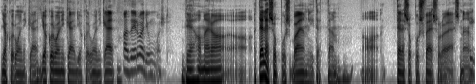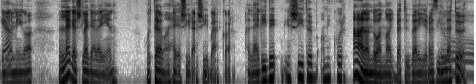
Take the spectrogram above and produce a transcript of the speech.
Gyakorolni kell, gyakorolni kell, gyakorolni kell. Azért vagyunk most. De ha már a, a, telesopposba említettem a telesopos felsorolásnál. Igen. Ugye még a leges legelején, hogy tele van helyesírási hibákkal. A legidegesítőbb, amikor állandóan nagy betűvel ír az illető. Új.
